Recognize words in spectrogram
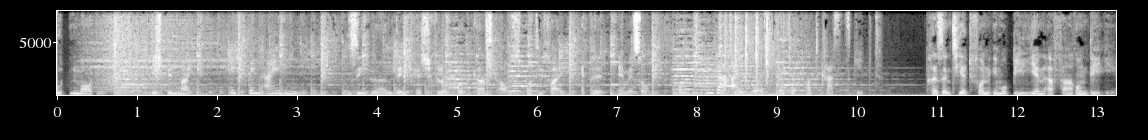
Guten Morgen. Ich bin Mike. Ich bin Eileen. Sie hören den Cashflow Podcast auf Spotify, Apple, Amazon. Und überall, wo es gute Podcasts gibt. Präsentiert von Immobilienerfahrung.de.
